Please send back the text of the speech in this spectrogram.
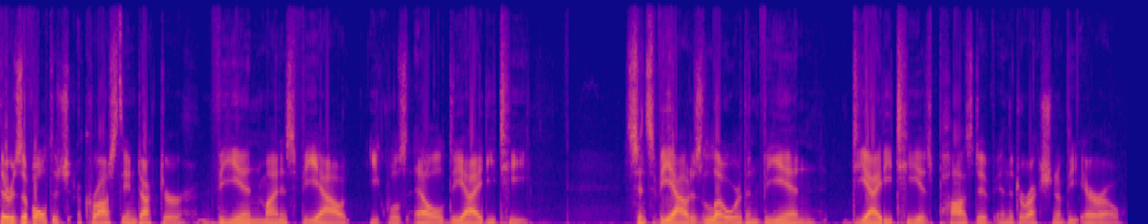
There is a voltage across the inductor Vin minus Vout equals L didt. Since Vout is lower than Vin, didt is positive in the direction of the arrow,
